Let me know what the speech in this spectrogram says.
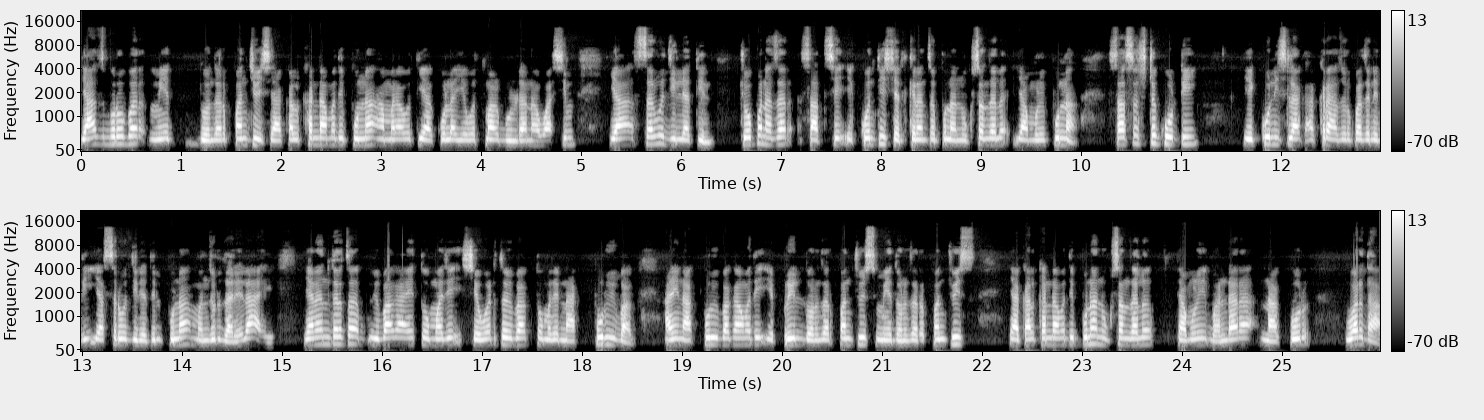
याचबरोबर मे दोन हजार पंचवीस या कालखंडामध्ये पुन्हा अमरावती अकोला यवतमाळ बुलढाणा वाशिम या सर्व जिल्ह्यातील चोपन्न हजार सातशे एकोणतीस शेतकऱ्यांचं पुन्हा नुकसान झालं. यामुळे पुन्हा सहासष्ट कोटी एकोणीस लाख अकरा हजार रुपयाचा निधी या सर्व जिल्ह्यातील पुन्हा मंजूर झालेला आहे. यानंतरचा विभाग आहे तो म्हणजे शेवटचा विभाग तो म्हणजे नागपूर विभाग. आणि नागपूर विभागामध्ये एप्रिल दोन हजार पंचवीस मे दोन हजार पंचवीस या कालखंडामध्ये पुन्हा नुकसान झालं. त्यामुळे भंडारा नागपूर वर्धा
